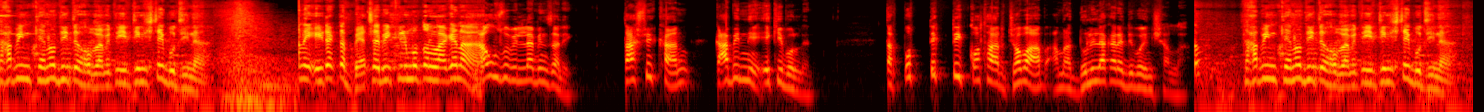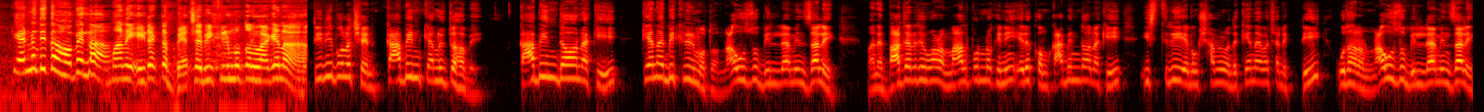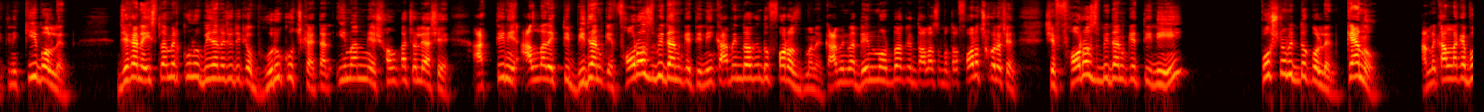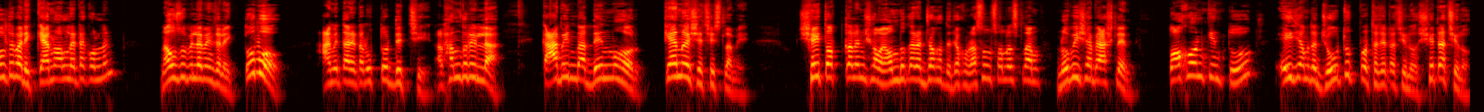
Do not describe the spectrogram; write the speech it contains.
কাবিন কেন দিতে হবে? আমি তো এই জিনিসটাই বুঝি না। মানে এটা একটা বেচা বিক্রির মতন লাগে না। নাউজুবিল্লাহ বিন জালিক। তাশফিক খান কাবিন নিয়ে একই বললেন? তার প্রত্যেকটি কথার জবাব আমরা দলিল আকারে দিব ইনশাল্লাহ কাবিন কেন দিতে হবে? আমি তো এই জিনিসটাই বুঝি না। কেন দিতে হবে না? মানে এটা একটা বেচা বিক্রির মতন লাগে না। তিনি বলেছেন কাবিন কেন দিতে হবে? কাবিন দেওয়া নাকি কেনা বিক্রির মতো। নাউজু বিল্লামিন জালিক মানে বাজারে যখন আমরা মাল পণ্য কিনি, এরকম কাবিন নাকি স্ত্রী এবং স্বামীর মধ্যে কেনা বেচার একটি উদাহরণ নাউজু বিল্লামিন জালিক তিনি কি বললেন? যেখানে ইসলামের কোনো বিধানে যদি কেউ ভুরু কুচকায়, তার ইমান নিয়ে শঙ্কা চলে আসে, আর তিনি আল্লাহর একটি বিধানকে, ফরজ বিধানকে তিনি কাবিন দেওয়া কিন্তু ফরজ মানে কাবিন বা দেন মোট দেওয়া কিন্তু আল্লাহ সুবহানাহু ফরজ করেছেন, সে ফরজ বিধানকে তিনি প্রশ্নবিদ্ধ করলেন, কেন? আমি কি আল্লাহকে বলতে পারি, কেন আল্লাহ এটা করলেন? নাউজুবিল্লাহ মিন জালিক তবুও আমি তার এটার উত্তর দিচ্ছি। আলহামদুলিল্লাহ, কাবিন বা দেনমোহর কেন এসেছে ইসলামে? সেই তৎকালীন সময়, অন্ধকারের জগতে যখন রাসুল সাল্লাহ ইসলাম নবী হিসাবে আসলেন, তখন কিন্তু এই যে আমাদের যৌতুক প্রথা যেটা ছিল, সেটা ছিল।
